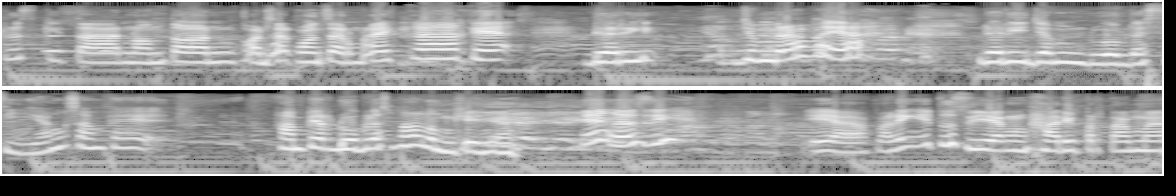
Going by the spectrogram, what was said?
terus kita nonton konser-konser mereka kayak dari jam berapa ya? Dari jam 12 siang sampai hampir 12 malam kayaknya. Iya nggak sih? Iya, paling itu sih yang hari pertama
